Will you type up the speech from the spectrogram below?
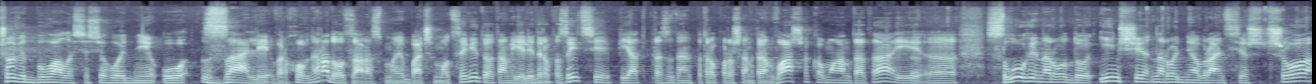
Що відбувалося сьогодні у залі Верховної Ради? От зараз ми бачимо це відео. Там є лідер опозиції, п'ят президент Петро Порошенко, там ваша команда, та і е, слуги народу, інші народні обранці. Що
